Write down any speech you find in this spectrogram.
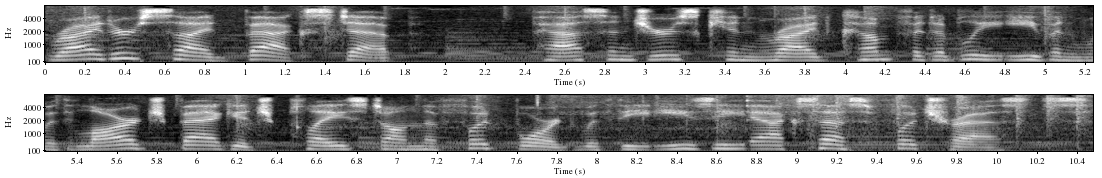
Rider side back step passengers can ride comfortably even with large baggage placed on the footboard with the easy access footrests.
